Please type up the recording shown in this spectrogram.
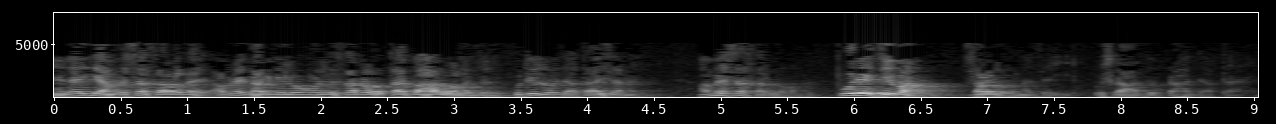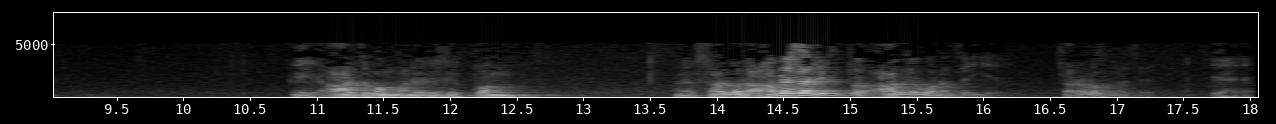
यह नहीं कि हमेशा सरल है। अपने घर के लोगों से सरल होता है, बाहर वाला जो कुटिल हो जाता है, ऐसा नहीं। हमेशा सरल होना। पूरे जीवन सरल होना चाहिए। उसका आर्जव कहा जाता है। आर्जवम मान ऋजुत्वम। सर्वदा, हमेशा ऋजुत्व, आर्जव होना चाहिए, सरल होना चाहिए, यह है।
